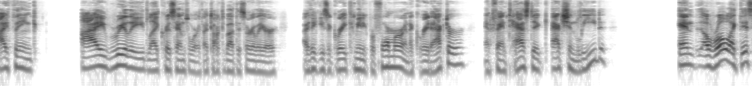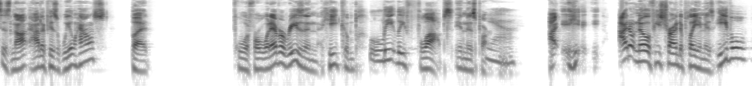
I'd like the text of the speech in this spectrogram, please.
I think I really like Chris Hemsworth. I talked about this earlier. I think he's a great comedic performer and a great actor and a fantastic action lead. And a role like this is not out of his wheelhouse, but for for whatever reason, he completely flops in this part. Yeah. I he, I don't know if he's trying to play him as evil.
